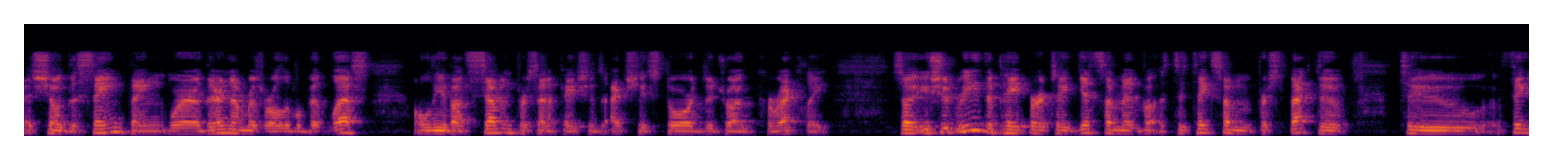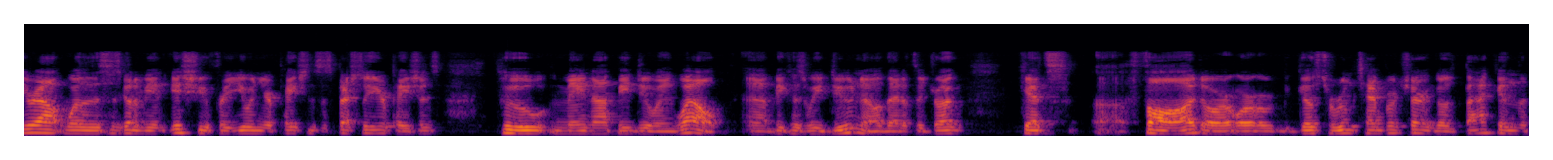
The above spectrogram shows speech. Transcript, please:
that showed the same thing, where their numbers were a little bit less. Only about 7% of patients actually stored the drug correctly. So you should read the paper to get some to take some perspective to figure out whether this is going to be an issue for you and your patients, especially your patients who may not be doing well, uh, because we do know that if the drug gets uh, thawed or, or goes to room temperature and goes back in the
